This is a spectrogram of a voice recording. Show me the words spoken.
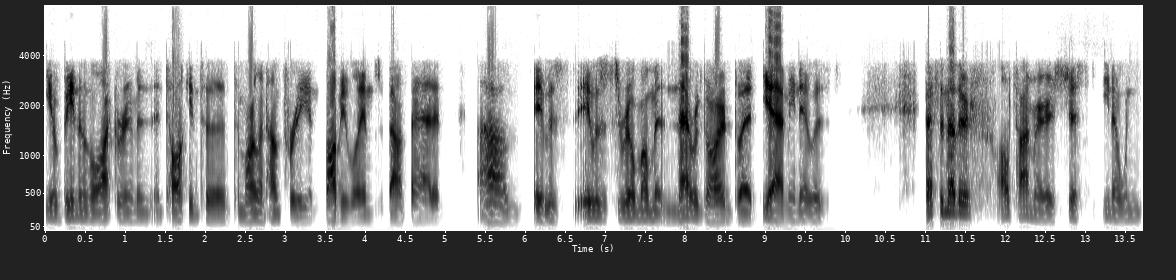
you know, being in the locker room and, and talking to to Marlon Humphrey and Bobby Williams about that, and um, it was it was a surreal moment in that regard. But yeah, I mean, it was that's another all timer. It's just you know when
